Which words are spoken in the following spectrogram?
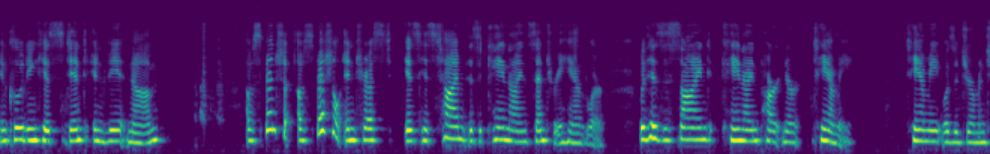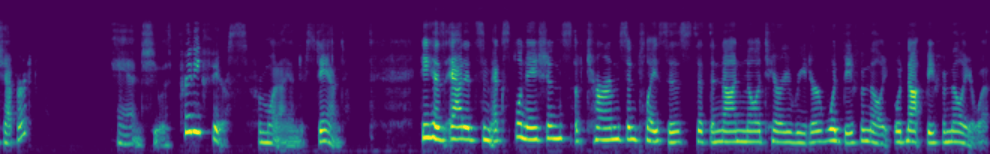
including his stint in Vietnam. Of special, of special interest is his time as a canine sentry handler with his assigned canine partner, Tammy. Tammy was a German Shepherd and she was pretty fierce, from what I understand. He has added some explanations of terms and places that the non-military reader would be familiar would not be familiar with.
